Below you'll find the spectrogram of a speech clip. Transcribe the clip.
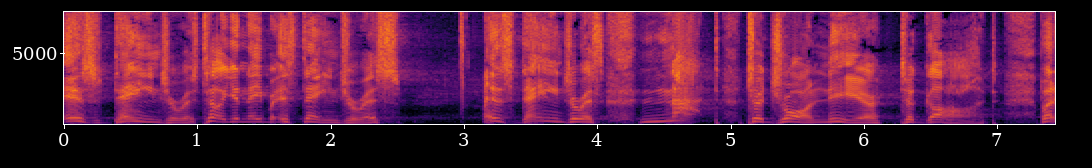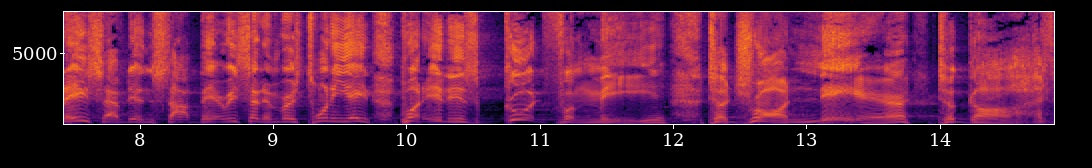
It's dangerous. Tell your neighbor, it's dangerous it's dangerous not to draw near to God. But Asaph didn't stop there. He said in verse 28, but it is good for me to draw near to God.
